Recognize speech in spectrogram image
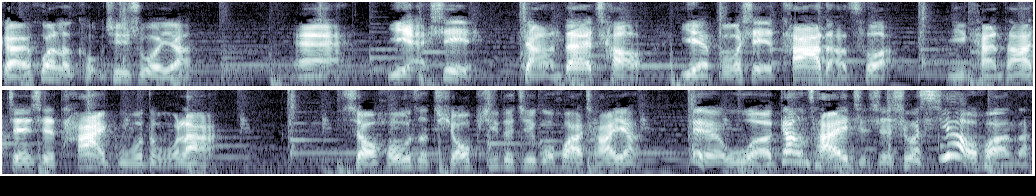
改换了口气说呀：“哎，也是。”长得丑也不是他的错，你看他真是太孤独了。小猴子调皮的接过话茬呀：“呃，我刚才只是说笑话呢，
